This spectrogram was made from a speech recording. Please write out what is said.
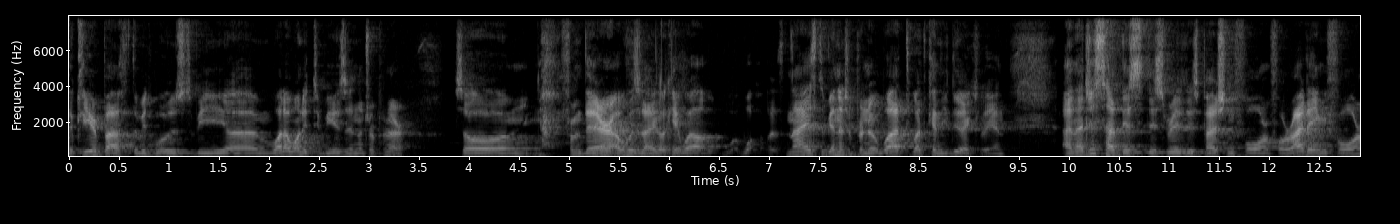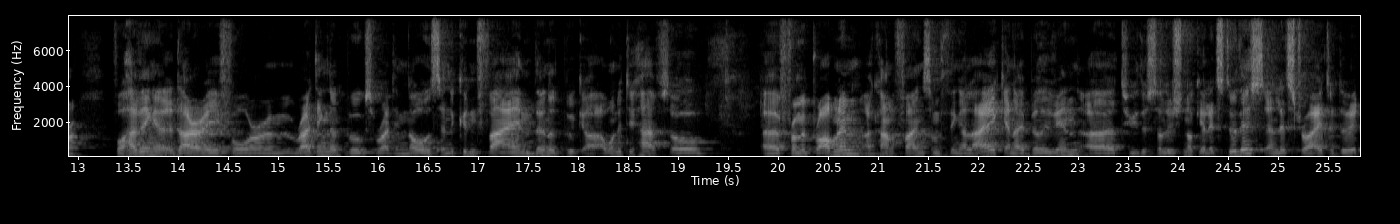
the clear path to it was to be um, what I wanted to be as an entrepreneur. So um, from there, I was like, okay, well, w- it's nice to be an entrepreneur. What, what can you do actually? And and I just had this this really this passion for for writing, for for having a diary, for um, writing notebooks, writing notes, and I couldn't find the notebook I wanted to have. So. Uh, from a problem, I can't find something I like and I believe in, uh, to the solution. Okay, let's do this and let's try to do it.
